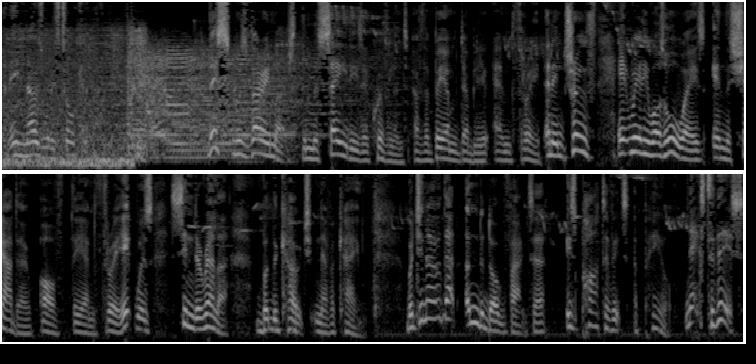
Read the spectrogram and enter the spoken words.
And he knows what he's talking about. This was very much the Mercedes equivalent of the BMW M3. And in truth, it really was always in the shadow of the M3. It was Cinderella, but the coach never came. But you know, that underdog factor is part of its appeal. Next to this,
